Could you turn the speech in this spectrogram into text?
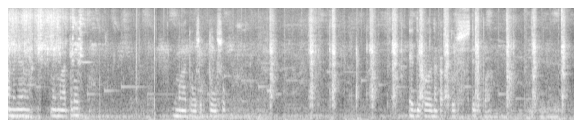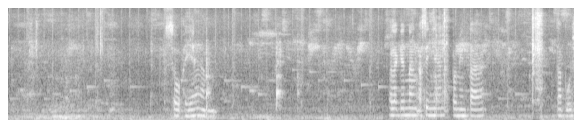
ano niya, may mga tinik. May mga tusok-tusok. Edible na cactus, di ba pa? So, ayan. Palagyan ng asin yan at paminta. Tapos,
